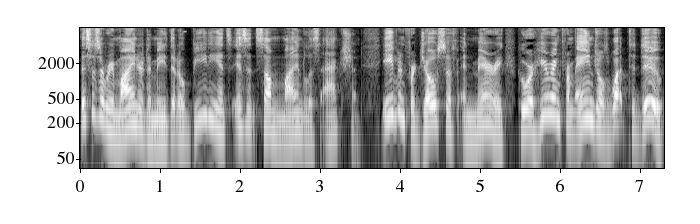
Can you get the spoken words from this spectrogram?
This is a reminder to me that obedience isn't some mindless action. Even for Joseph and Mary, who are hearing from angels what to do,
